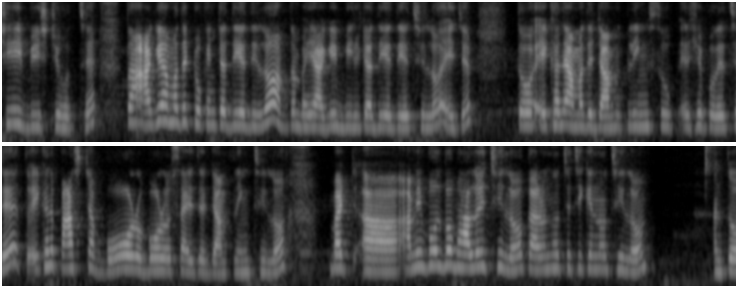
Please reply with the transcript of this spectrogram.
সেই বৃষ্টি হচ্ছে। তো আগে আমাদের টোকেনটা দিয়ে দিল। আপনার ভাই আগেই বিলটা দিয়ে দিয়েছিল, এই যে। তো এখানে আমাদের ডাম্পলিং স্যুপ এসে পড়েছে। তো এখানে পাঁচটা বড় বড় সাইজের ডাম্পলিং ছিল। বাট আমি বলব ভালোই ছিল, কারণ হচ্ছে চিকেনও ছিল। তো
